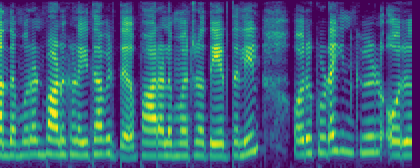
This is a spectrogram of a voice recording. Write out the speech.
அந்த முரண்பாடுகளை தவிர்த்து பாராளுமன்ற தேர்தலில் ஒரு குடையின் கீழ் ஒரு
